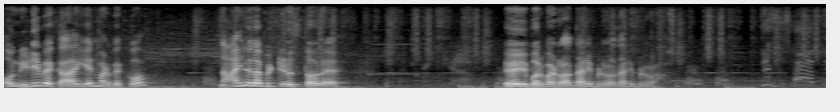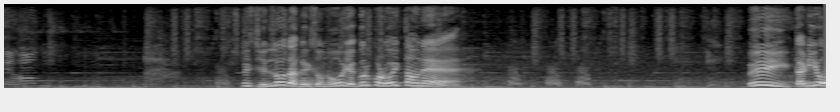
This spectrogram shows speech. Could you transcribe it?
ಅವ್ನು ಹಿಡಿಬೇಕಾ? ಏನು ಮಾಡಬೇಕು? ನಾಯಿನೆಲ್ಲ ಬಿಟ್ಟು ಹಿಡಿಸ್ತಾವ್ರೆ ಏಯ್ ಬರ್ಬೇಡ್ರ? ದಾರಿ ಬಿಡ್ರ? ದಾರಿ ಬಿಡ್ರ? ಎಲ್ಲೋದ ಗೈಸ್ ಅವನು? ಎಗುರ್ಕೊಂಡು ಹೋಯ್ತಾವನೆ. ಏಯ್ ತಡಿಯೋ.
